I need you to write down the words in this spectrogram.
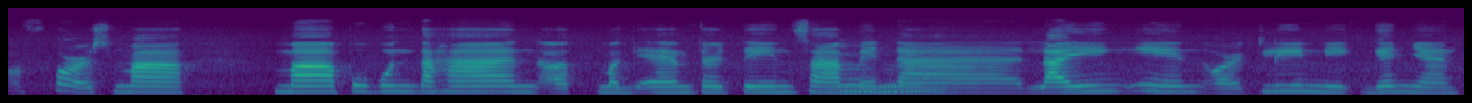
of course, ma mapupuntahan at mag-entertain sa amin Mhm. na lying in or clinic, ganyan.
